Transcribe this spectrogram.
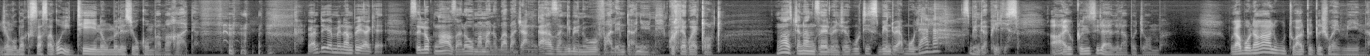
Njengoba kusasa kuyithina kumele siyokhomba amahada. kanti ke mina mpi yakhe selokhu ngaza lo mama nobaba nje angikaze ngibe novalo entanyeni kuhle kwexoxo ngazitshena ngizelwe nje ukuthi sibindi uyabulala sibindi uyaphilisa Hayi uqinisile ke lapho Jomba. Uyabonakala ukuthi waqeqeshwa yimina.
